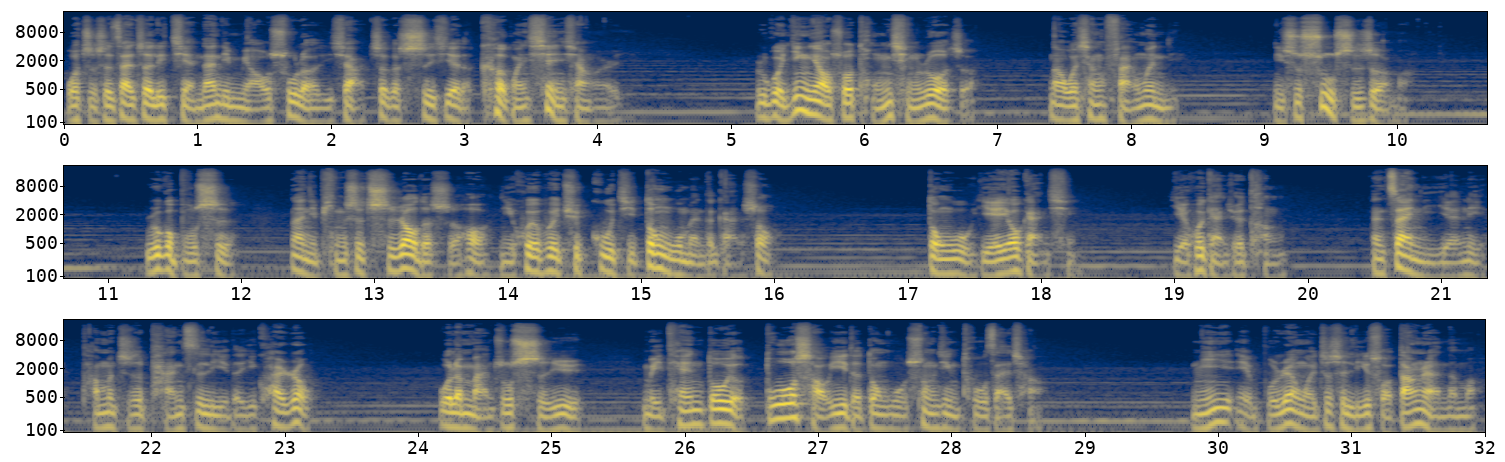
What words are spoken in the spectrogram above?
我只是在这里简单地描述了一下这个世界的客观现象而已。如果硬要说同情弱者，那我想反问你。你是素食者吗？如果不是，那你平时吃肉的时候，你会不会去顾及动物们的感受？动物也有感情，也会感觉疼，但在你眼里，它们只是盘子里的一块肉。为了满足食欲，每天都有多少亿的动物送进屠宰场？你也不认为这是理所当然的吗？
